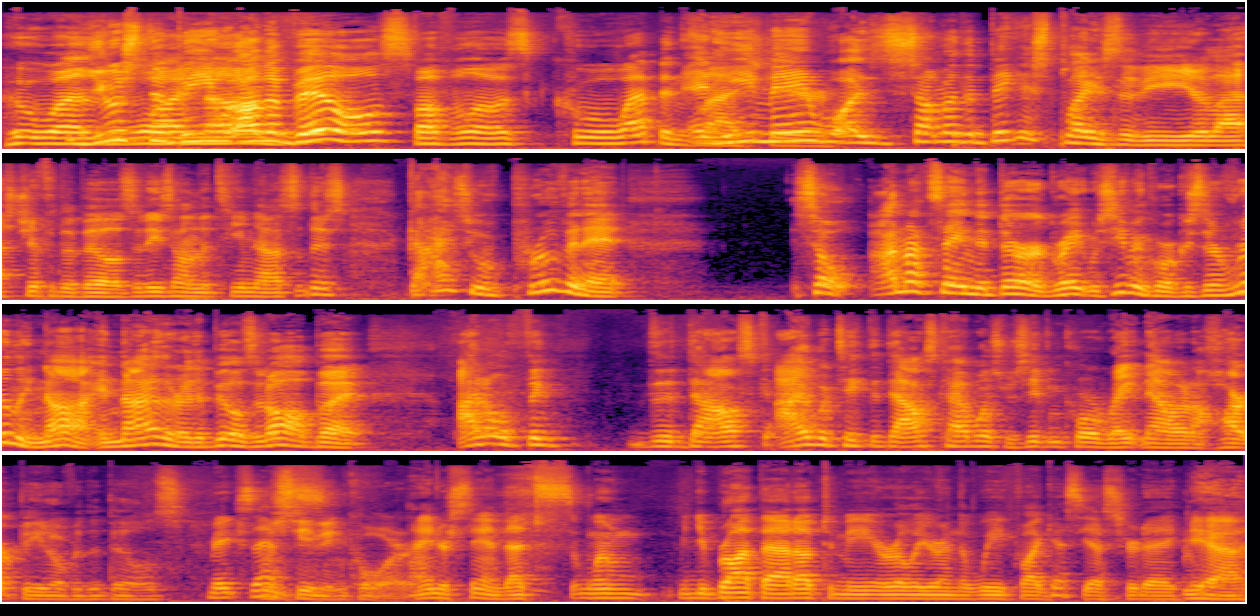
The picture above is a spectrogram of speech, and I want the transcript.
Who was used to be on the Bills, Buffalo's cool weapons. and he made year. was some of the biggest plays of the year last year for the Bills, and he's on the team now. So there's guys who have proven it. So I'm not saying that they're a great receiving corps because they're really not, and neither are the Bills at all. But I don't think the Dallas. I would take the Dallas Cowboys receiving corps right now in a heartbeat over the Bills Makes sense. receiving corps. I understand. That's when you brought that up to me earlier in the week. Well, I guess yesterday. Yeah,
